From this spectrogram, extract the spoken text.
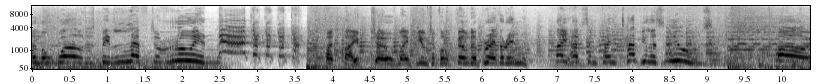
and the world has been left to ruin. But by Jove, my beautiful builder brethren, I have some fantabulous news! Oh,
